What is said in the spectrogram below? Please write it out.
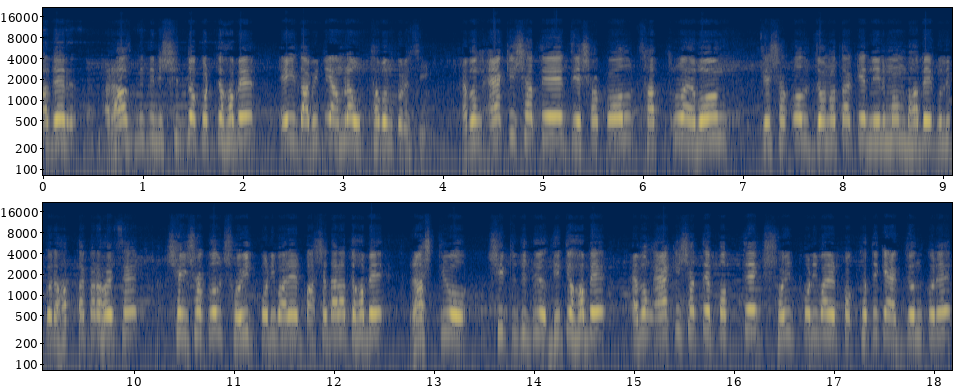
তাদের রাজনীতি নিষিদ্ধ করতে হবে। এই দাবিটি আমরা উত্থাপন করেছি। এবং একই সাথে যে সকল ছাত্র এবং যে সকল জনতাকে নির্মমভাবে গুলি করে হত্যা করা হয়েছে, সেই সকল শহীদ পরিবারের পাশে দাঁড়াতে হবে, রাষ্ট্রীয় স্বীকৃতি দিতে- হবে এবং একই সাথে প্রত্যেক শহীদ পরিবারের পক্ষ থেকে একজন করে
